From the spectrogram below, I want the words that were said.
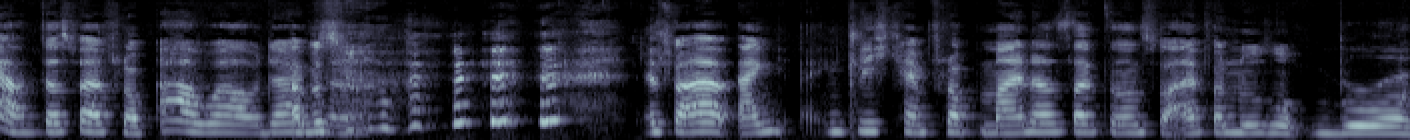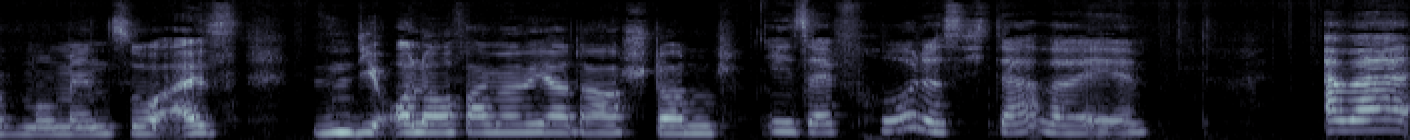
ja, das war der Flop. Ah, wow, danke. Aber es, es war eig- eigentlich kein Flop meinerseits, sondern es war einfach nur so Brr-Moment, so als die Olle auf einmal wieder da stand. Ihr seid froh, dass ich da war, ey. Aber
